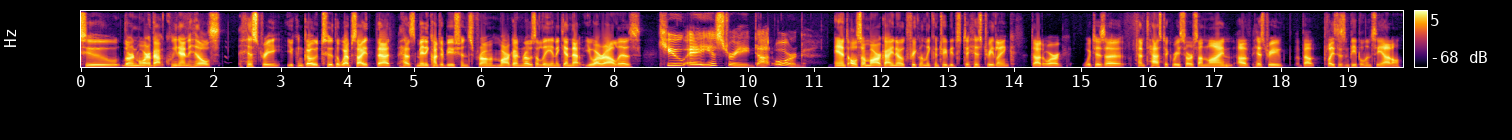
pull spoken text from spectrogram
To learn more about Queen Anne Hill's history, you can go to the website that has many contributions from Marga and Rosalie. And again, that URL is. qahistory.org. And also, Marg, I know, frequently contributes to historylink.org, which is a fantastic resource online of history about places and people in Seattle.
